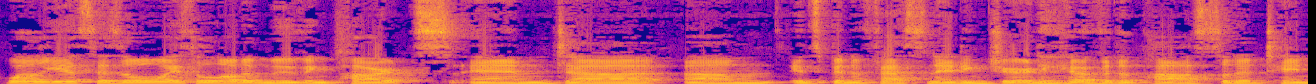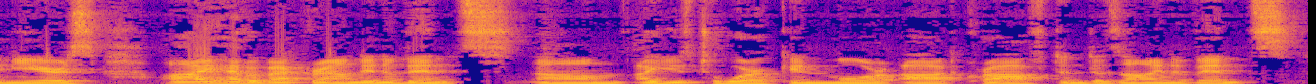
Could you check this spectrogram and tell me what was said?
Well, yes, there's always a lot of moving parts, and uh, um, it's been a fascinating journey over the past sort of 10 years. I have a background in events. Um, I used to work in more art, craft, and design events.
